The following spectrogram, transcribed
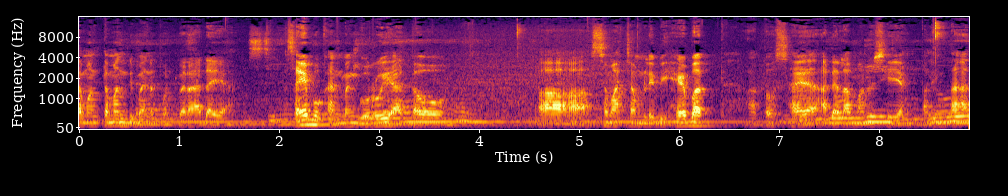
teman-teman di mana pun berada ya, saya bukan menggurui atau eh, semacam lebih hebat atau saya adalah manusia yang paling taat.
